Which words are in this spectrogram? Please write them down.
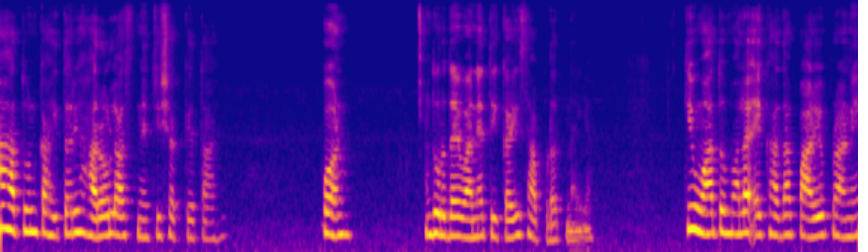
हातून काहीतरी हरवलं असण्याची शक्यता आहे. पण दुर्दैवाने ती काही सापडत नाही आहे किंवा तुम्हाला एखादा पाळीव प्राणी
